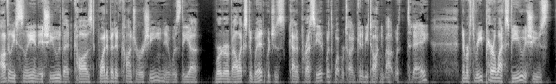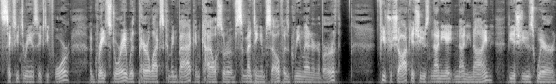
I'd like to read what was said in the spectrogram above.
Obviously, an issue that caused quite a bit of controversy. It was the uh, Murder of Alex DeWitt, which is kind of prescient with what we're going to be talking about with today. Number three, Parallax View, issues 63 and 64. A great story with Parallax coming back and Kyle sort of cementing himself as Green Lantern of Earth. Future Shock, issues 98 and 99. The issues where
